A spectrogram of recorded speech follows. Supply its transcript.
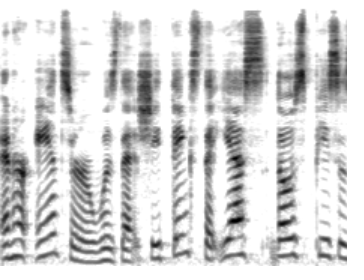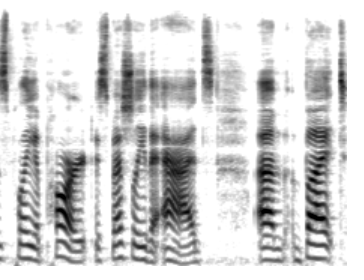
And her answer was that she thinks that yes, those pieces play a part, especially the ads, um, but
